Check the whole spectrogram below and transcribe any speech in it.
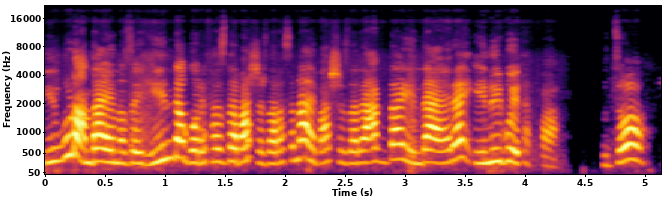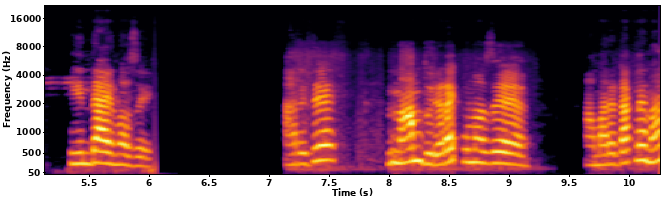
ইবুড় আন্দা এনো যে হিন্দা গরে ফাসদা বাসে যার আছে না বাসে যারে আগদা হিন্দা আয়রা ইনুই বই থাকবা বুঝছ? হিন্দা এনো যে আরে যে নাম ধরে রাখব না যে আমারে ডাকলে না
